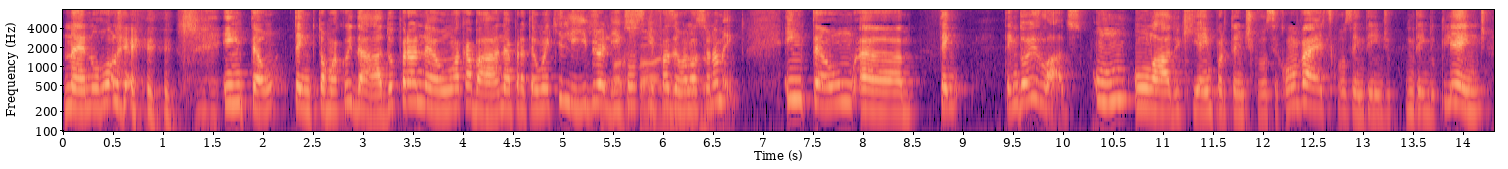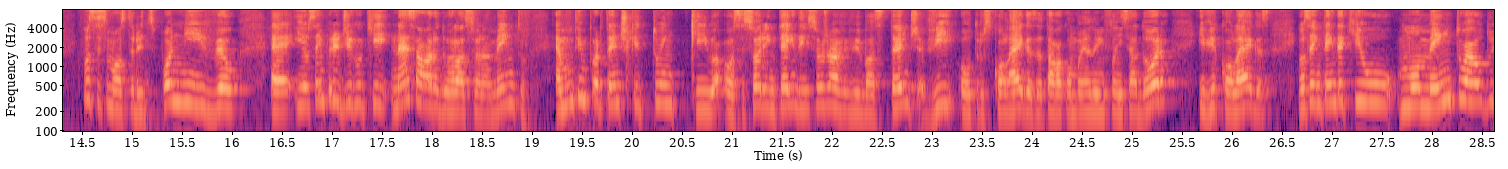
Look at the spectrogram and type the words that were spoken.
né, no rolê. Então, tem que tomar cuidado pra não acabar, né, pra ter um equilíbrio Se ali e conseguir fazer um né? relacionamento. Então, ah, tem, tem dois lados. Um, um lado que é importante que você converse, que você entende, entenda o cliente, que você se mostre disponível. É, e eu sempre digo que nessa hora do relacionamento, é muito importante que, tu, que o assessor entenda, isso eu já vivi bastante, vi outros colegas, eu tava acompanhando influenciadora e vi colegas, você entenda que o momento é, o do,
